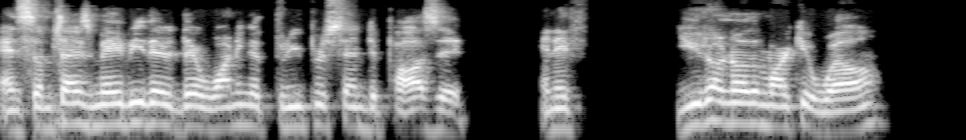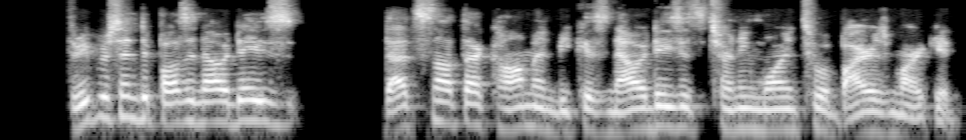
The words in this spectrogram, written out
And sometimes maybe they're they're wanting a 3% deposit. And if you don't know the market well, 3% deposit nowadays, that's not that common because nowadays it's turning more into a buyer's market.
